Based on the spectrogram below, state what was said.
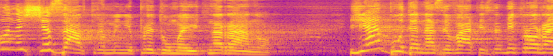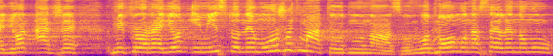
вони ще завтра мені придумають на ранок. Як буде називатися мікрорайон, адже мікрорайон і місто не можуть мати одну назву в одному населеному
